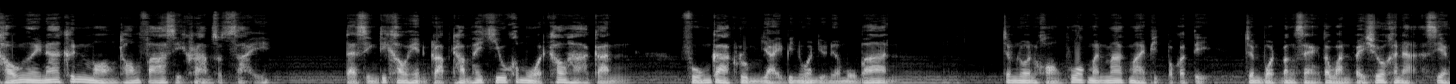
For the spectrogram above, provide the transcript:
เขาเงยหน้าขึ้นมองท้องฟ้าสีครามสดใส แต่สิ่งที่เขาเห็นกลับทำให้คิ้วขมวดเข้าหากัน ฝูงกากลุ่มใหญ่บินวนอยู่เหนือหมู่บ้านจำนวนของพวกมันมากมายผิดปกติ จนบดบังแสงตะวันไปชั่วขณะเสียง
